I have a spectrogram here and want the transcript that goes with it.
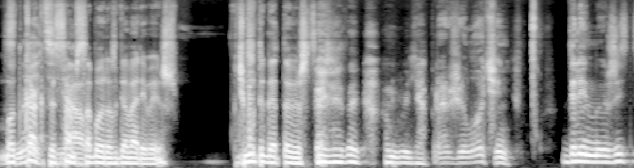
Вот как ты сам с собой разговариваешь? К чему ты готовишься? Я прожил очень длинную жизнь.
